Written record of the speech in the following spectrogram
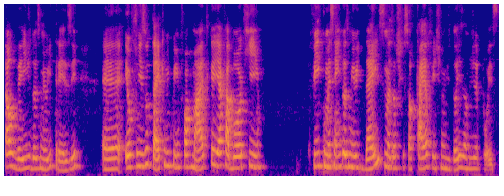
talvez 2013. É, eu fiz o técnico em informática e acabou que fui, comecei em 2010, mas acho que só cai a ficha uns dois anos depois.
